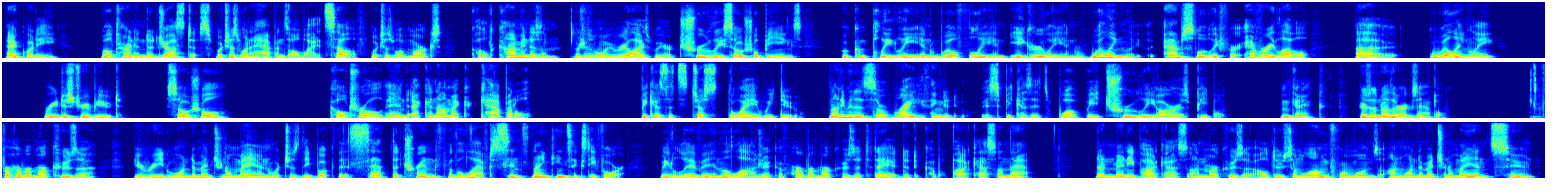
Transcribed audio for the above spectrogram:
equity, will turn into justice, which is when it happens all by itself, which is what Marx called communism, which is when we realize we are truly social beings who completely and willfully and eagerly and willingly, absolutely for every level, uh, willingly redistribute social, cultural, and economic capital because it's just the way we do. Not even it's the right thing to do, it's because it's what we truly are as people. Okay, here's another example. For Herbert Marcuse, you read One Dimensional Man, which is the book that set the trend for the left since 1964, we live in the logic of Herbert Marcuse today. I did a couple podcasts on that. Done many podcasts on Marcuse. I'll do some long form ones on One Dimensional Man soon.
